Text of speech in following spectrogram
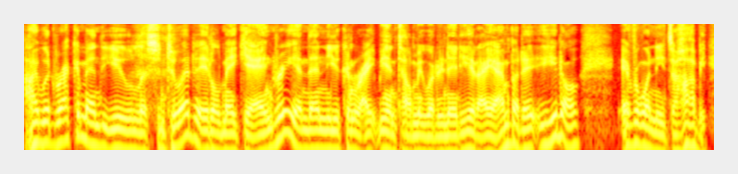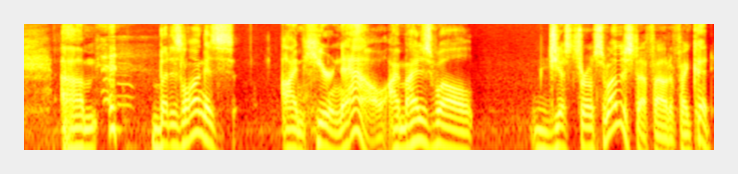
I would recommend that you listen to it. It'll make you angry, and then you can write me and tell me what an idiot I am. But it, you know, everyone needs a hobby. Um, but as long as I'm here now, I might as well just throw some other stuff out if I could.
